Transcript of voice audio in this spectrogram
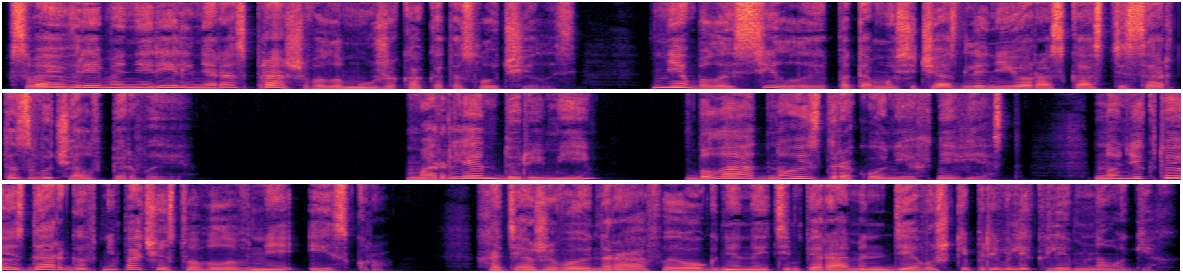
В свое время Нериль не расспрашивала мужа, как это случилось. Не было силы, потому сейчас для нее рассказ Тесарта звучал впервые. Марлен Дуреми была одной из драконьих невест, но никто из даргов не почувствовал в ней искру, хотя живой нрав и огненный темперамент девушки привлекли многих.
